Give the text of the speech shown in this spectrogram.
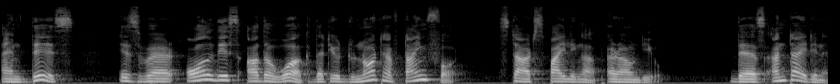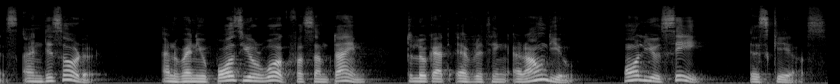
And this is where all this other work that you do not have time for starts piling up around you. There's untidiness and disorder. And when you pause your work for some time to look at everything around you, all you see is chaos.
